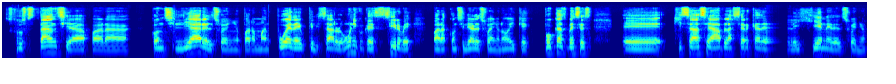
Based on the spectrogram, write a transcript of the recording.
sustancia para conciliar el sueño, para puede utilizar lo único que sirve para conciliar el sueño, ¿no? Y que pocas veces quizás se habla acerca de la higiene del sueño,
